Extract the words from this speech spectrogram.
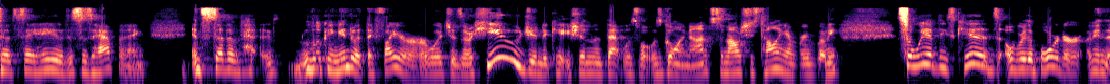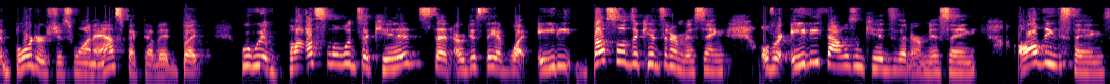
to say, hey, this is happening. Instead of ha- looking into it, they fire her, which is a huge indication that that was what was going on. So now she's telling everybody. So we have these kids over the border. I mean, the border is just one aspect of it, but we have busloads of kids that are just, they have what, 80 busloads of kids that are missing, over 80,000 kids that are missing, all these things,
